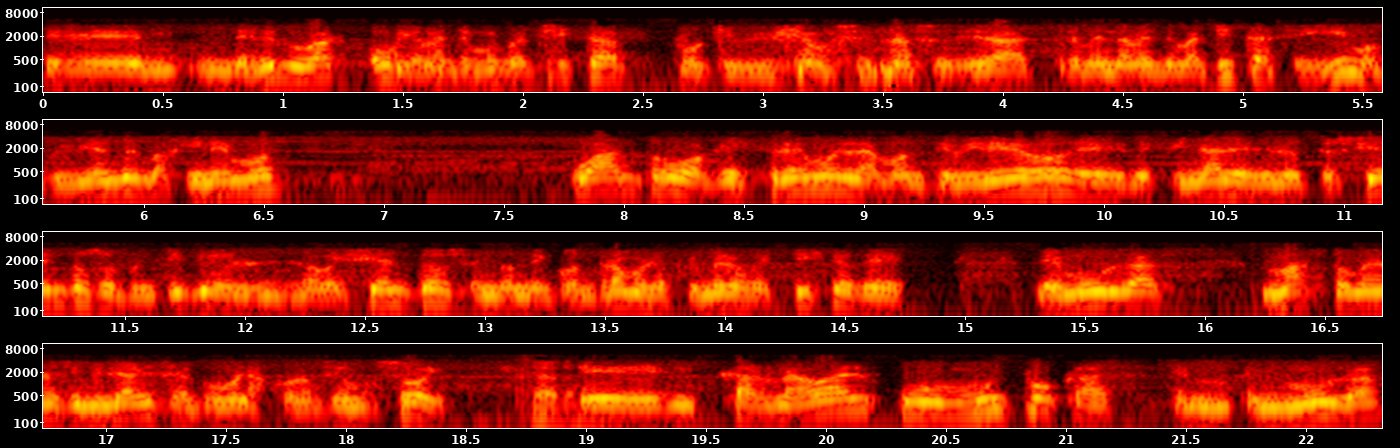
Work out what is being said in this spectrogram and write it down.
eh, desde un lugar obviamente muy machista, porque vivíamos en una sociedad tremendamente machista, seguimos viviendo, imaginemos cuánto o a qué extremo en la Montevideo de, finales del 800 o principios del 900, en donde encontramos los primeros vestigios de, de murgas más o menos similares a como las conocemos hoy. Eh, en carnaval hubo muy pocas, en, en murga,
